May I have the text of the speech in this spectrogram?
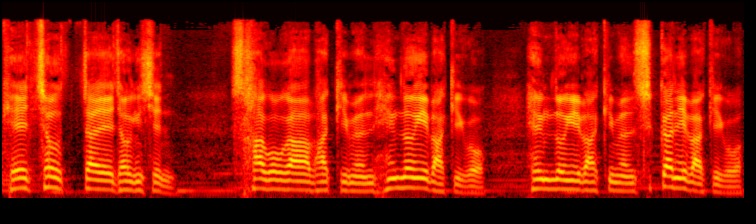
개척자의 정신, 사고가 바뀌면 행동이 바뀌고, 행동이 바뀌면 습관이 바뀌고,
